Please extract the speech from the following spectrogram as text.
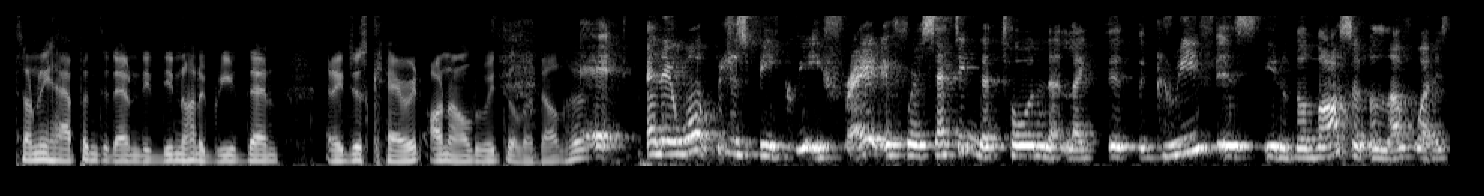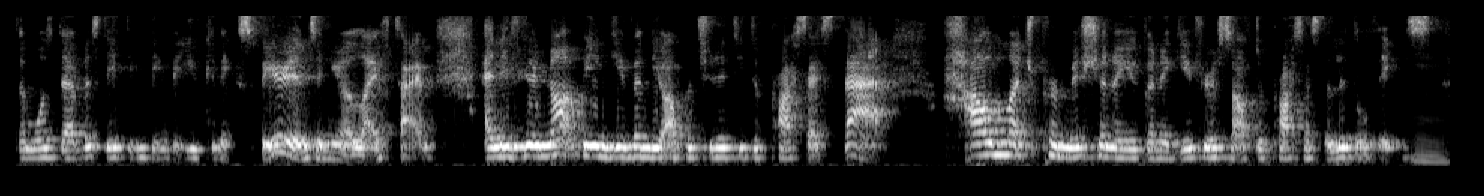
something happened to them, they didn't know how to grieve then, and they just carried on all the way till adulthood. It, and it won't just be grief, right? If we're setting the tone that like the, the grief is, you know, the loss of a loved one is the most devastating thing that you can experience in your lifetime. And if you're not being given the opportunity to process that, how much permission are you going to give yourself to process the little things? Mm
